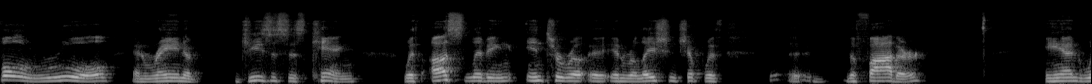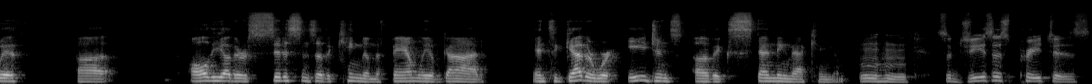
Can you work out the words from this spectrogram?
full rule and reign of Jesus as King, with us living inter in relationship with uh, the Father and with uh, all the other citizens of the kingdom, the family of God, and together we're agents of extending that kingdom. Mm-hmm. So Jesus preaches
